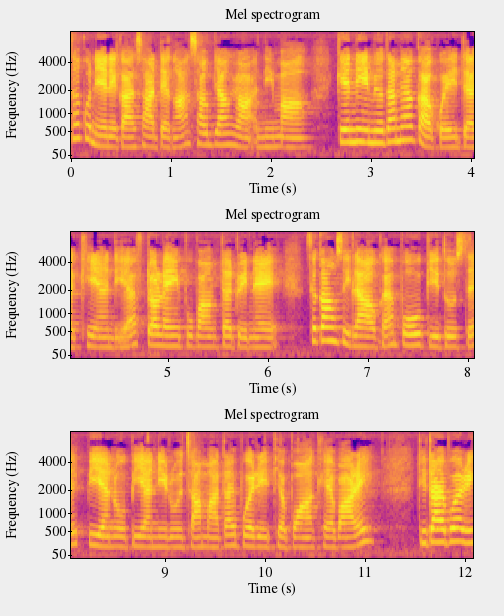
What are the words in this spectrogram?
19ရက်နေ့ကစတဲ့ကဆောင်းပြောင်းရွာအနီးမှာကင်းနီအမျိုးသားများကာကွယ်တပ် KNDF တော်လိုင်းပူပေါင်းတပ်တွေနဲ့စစ်ကောင်စီလက်အောက်ကပိုးပြည်သူစစ် PNO PNE တို့ကြားမှာတိုက်ပွဲတွေဖြစ်ပွားခဲ့ပါတယ်။ ဒီတိုက်ပွဲတွေ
